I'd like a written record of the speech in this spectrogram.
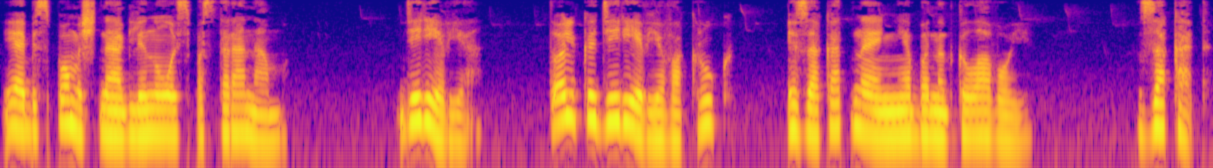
я беспомощно оглянулась по сторонам. Деревья. Только деревья вокруг и закатное небо над головой. Закат.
